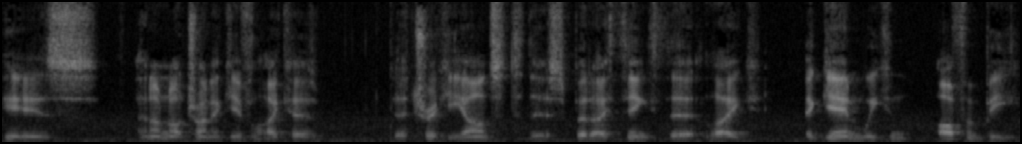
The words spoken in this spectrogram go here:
is, and I'm not trying to give like a, a tricky answer to this, but I think that like again, we can often be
